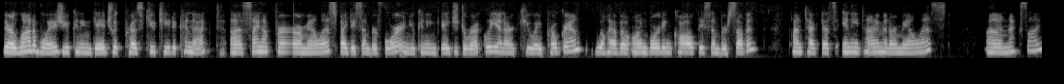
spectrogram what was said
There are a lot of ways you can engage with PresQT to connect. Uh, sign up for our mail list by December 4 and you can engage directly in our QA program. We'll have an onboarding call December 7th. Contact us anytime at our mail list. Uh, next slide.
